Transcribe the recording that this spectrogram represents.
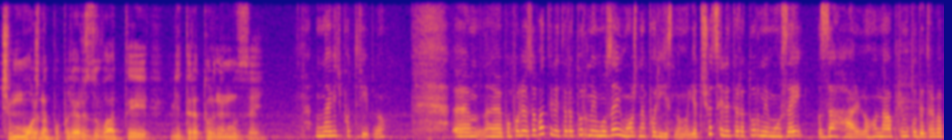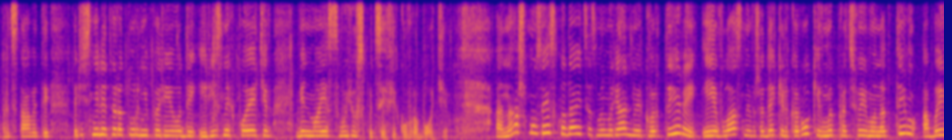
чи можна популяризувати літературний музей? Навіть потрібно. Е, е, Популяризувати літературний музей можна по-різному. Якщо це літературний музей загального напрямку, де треба представити різні літературні періоди і різних поетів, він має свою специфіку в роботі. Наш музей складається з меморіальної квартири, і, власне, вже декілька років ми працюємо над тим, аби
